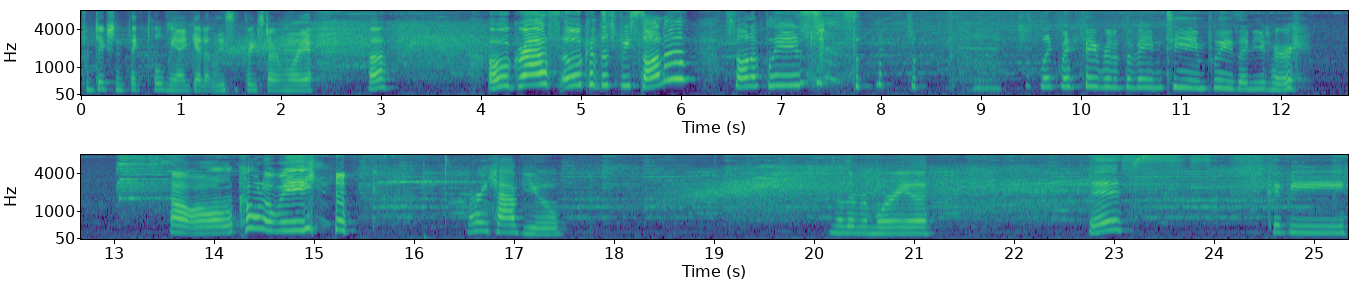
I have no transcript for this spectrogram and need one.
prediction thing told me I'd get at least a three star Memoria. Huh? Oh, grass! Oh, could this be Sana? Sana, please! She's like my favorite of the main team. Please, I need her. Oh, Konomi! I already have you. Another Memoria. This could be,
